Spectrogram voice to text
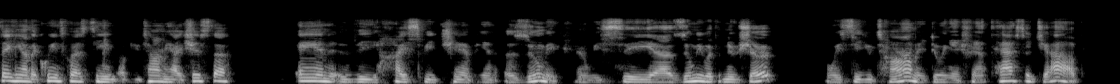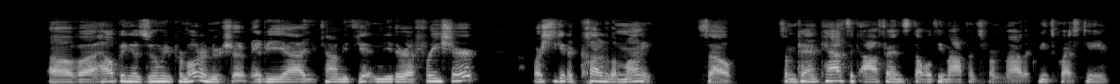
taking on the Queen's Quest team of Utami Hayashishita and the High Speed champion Azumi. And we see uh, Azumi with a new shirt, and we see Utami doing a fantastic job of uh, helping Azumi promote her new shirt. Maybe uh, Utami's getting either a free shirt or she's getting a cut of the money. So some fantastic offense, double team offense from uh, the Queen's Quest team.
